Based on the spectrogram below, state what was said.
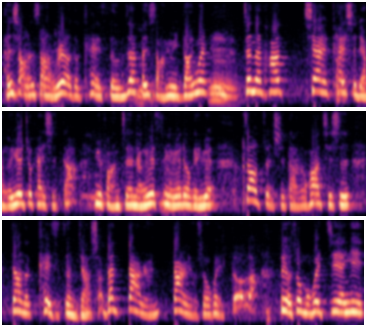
很少、很少很 rare 的 case，我们真的很少遇到，因为真的他现在开始两个月就开始打预防针，两个月、四个月、六个月，照准时打的话，其实这样的 case 真的比较少。但大人，大人有时候会得啦，所以有时候我们会建议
